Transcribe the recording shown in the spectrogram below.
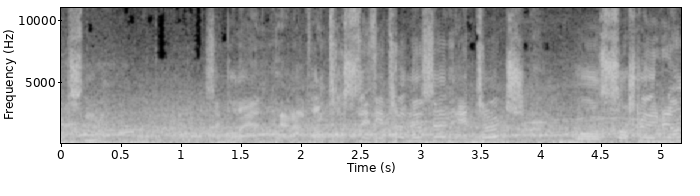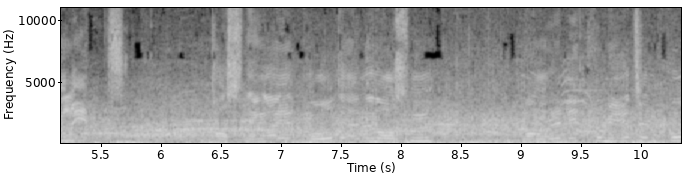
Olsen. Se på den. Den er fantastisk i Tønnesen. Et touch. Og så slurver han litt. Pasninga mot Erlend Aasen. Mangler litt for mye tempo.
